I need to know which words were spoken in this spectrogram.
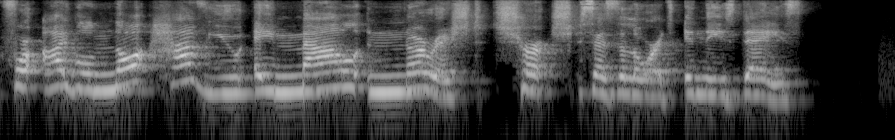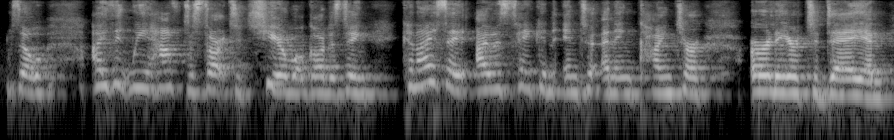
for I will not have you a malnourished church, says the Lord, in these days. So I think we have to start to cheer what God is doing. Can I say I was taken into an encounter earlier today and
